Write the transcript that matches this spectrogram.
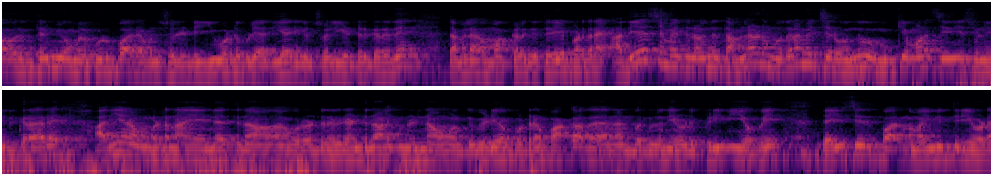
அவருக்கு திரும்பி உங்களுக்கு கொடுப்பாரு அப்படின்னு சொல்லிட்டு யூஓடபிள்யூ அதிகாரிகள் சொல்லிட்டு இருக்கிறது. தமிழக மக்களுக்கு தெரியப்படுத்துகிறேன் அதே சமயத்தில் வந்து தமிழ்நாடு முதலமைச்சர் வந்து ஒரு முக்கியமான செய்தியை சொல்லியிருக்கிறாரு. அதையும் நான் உங்கள்கிட்ட நான் நேற்று நான் ஒரு ரெண்டு ரெண்டு நாளைக்கு முன்னாடி நான் உங்களுக்கு வீடியோ போட்டுறேன். பார்க்காத நண்பர்கள் வந்து என்னோட பிரிவியை போய் தயவுசெய்து பாருங்கள் மைவித்திரியோட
